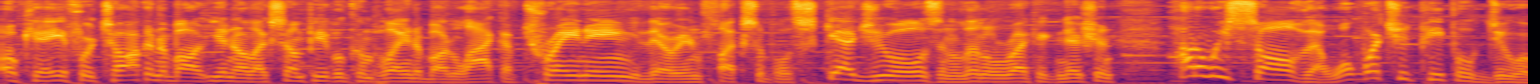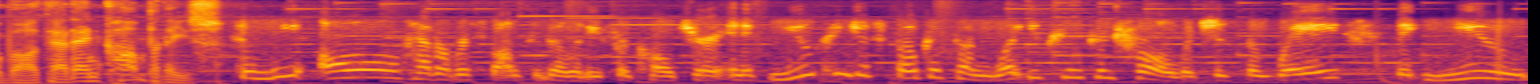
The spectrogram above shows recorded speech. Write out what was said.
Okay, if we're talking about, you know, like some people complain about lack of training, their inflexible schedules, and little recognition, how do we solve that? What, what should people do about that and companies? So we all have a responsibility for culture, and if you can just focus on what you can control, which is the way that you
